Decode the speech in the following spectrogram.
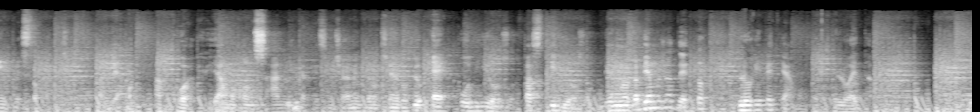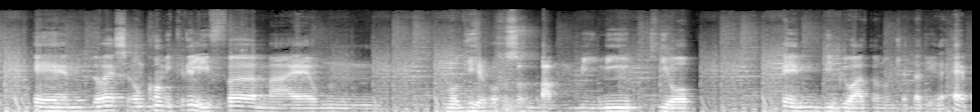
in questo caso andiamo ancora, chiudiamo con Sanni perché sinceramente non se ne può più, è odioso, fastidioso, abbiamo, l'abbiamo già detto, lo ripetiamo perché lo è davvero e doveva essere un comic relief, ma è un odioso bambinicchio e di più altro non c'è da dire. È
